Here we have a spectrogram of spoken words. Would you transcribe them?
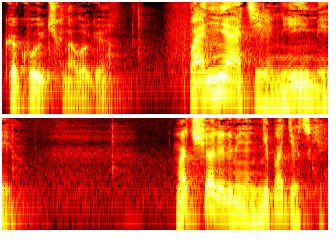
Какую технологию? Понятия не имею. Мочалили меня не по-детски.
